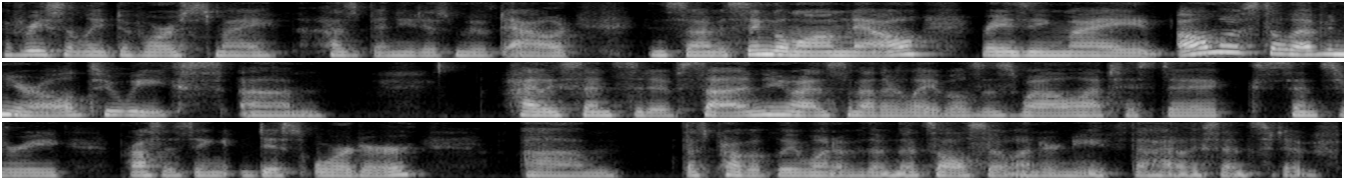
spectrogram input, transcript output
have recently divorced my husband. He just moved out. And so i'm a single mom now raising my almost 11 year old two weeks um, highly sensitive son who has some other labels as well autistic sensory processing disorder. Um, that's probably one of them that's also underneath the highly sensitive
